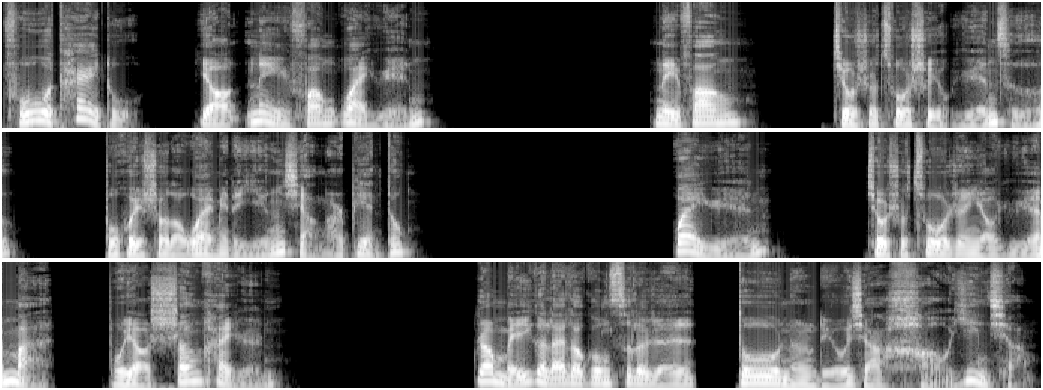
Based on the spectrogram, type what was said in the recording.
服务态度要内方外圆，内方。就是做事有原则，不会受到外面的影响而变动。外圆就是做人要圆满，不要伤害人，让每一个来到公司的人都能留下好印象。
